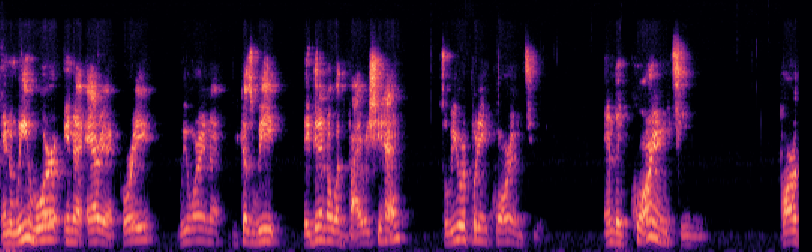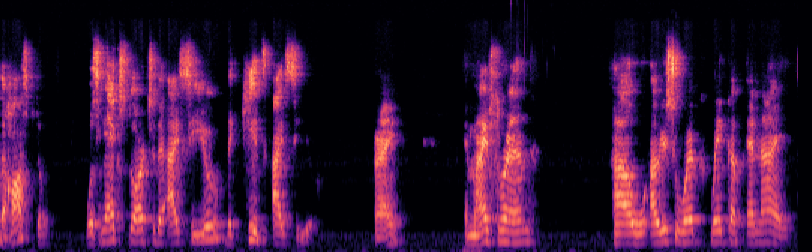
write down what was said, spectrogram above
And we were in an area, Corey, we were in a, because we, they didn't know what virus she had. So we were put in quarantine. And the quarantine part of the hospital was next door to the ICU, the kids' ICU, right? And my friend, how I used to work, wake up at night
